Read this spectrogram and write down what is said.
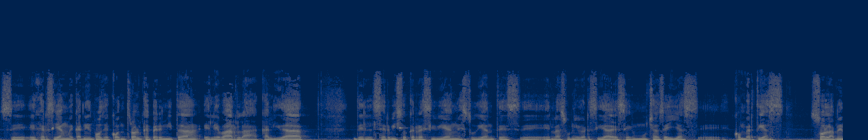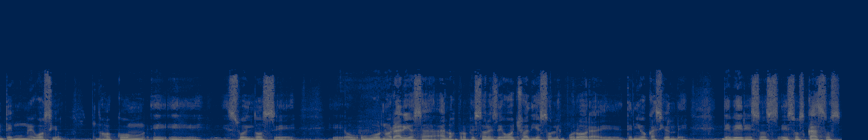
se ejercían mecanismos de control que permitan elevar la calidad del servicio que recibían estudiantes en las universidades, en muchas de ellas convertidas solamente en un negocio, ¿no? con sueldos eh, eh, honorarios a, los profesores de 8 a 10 soles por hora. He tenido ocasión de, ver esos, esos casos.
